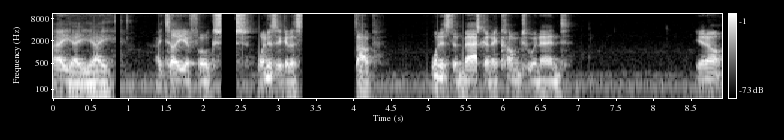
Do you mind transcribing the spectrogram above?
Ay, ay, ay. I tell you, folks, when is it going to stop? When is the mass going to come to an end? You know,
